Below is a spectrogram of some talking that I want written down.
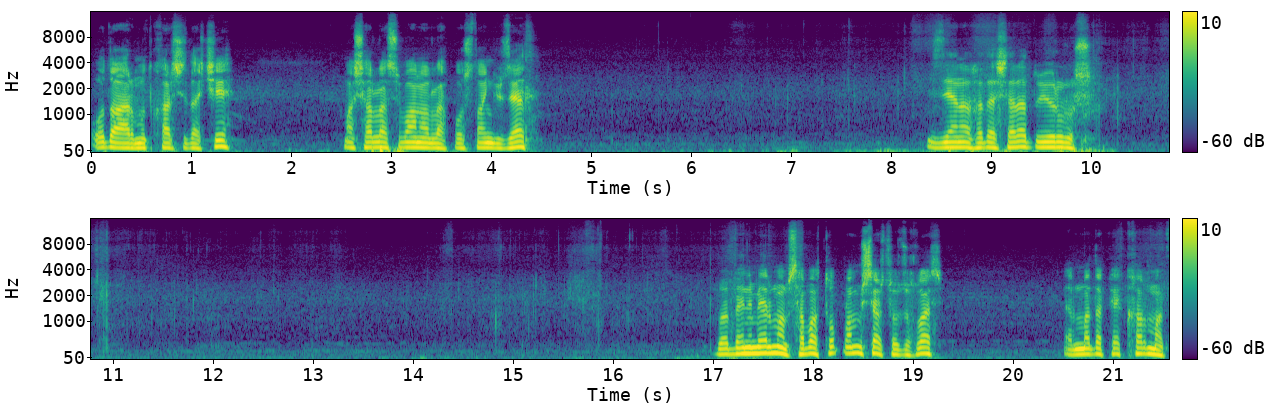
O da armut karşıdaki. Maşallah subhanallah bostan güzel. İzleyen arkadaşlara duyurulur. Bu da benim elmam. Sabah toplamışlar çocuklar. Elmada pek kalmadı.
